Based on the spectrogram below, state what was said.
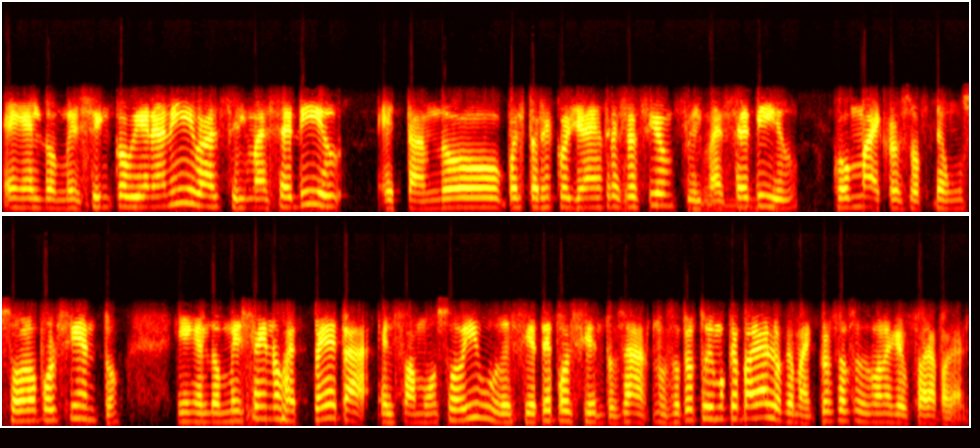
En el 2005 viene Aníbal, firma ese deal, estando Puerto Rico ya en recesión, firma ese deal con Microsoft de un solo por ciento y en el 2006 nos respeta el famoso IBU de 7%. O sea, nosotros tuvimos que pagar lo que Microsoft se supone que fuera a pagar.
